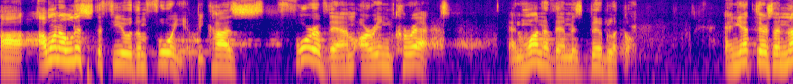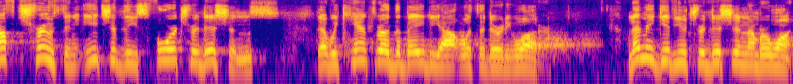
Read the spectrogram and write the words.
Uh, I want to list a few of them for you because four of them are incorrect and one of them is biblical. And yet there's enough truth in each of these four traditions that we can't throw the baby out with the dirty water. Let me give you tradition number one.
